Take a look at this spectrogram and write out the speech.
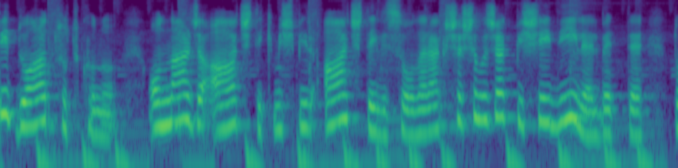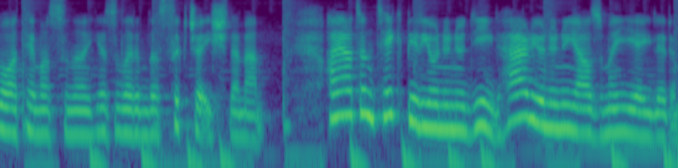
Bir doğa tutkunu, onlarca ağaç dikmiş bir ağaç delisi olarak şaşılacak bir şey değil elbette doğa temasını yazılarımda sıkça işlemem. Hayatın tek bir yönünü değil her yönünü yazmayı yeğlerim.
